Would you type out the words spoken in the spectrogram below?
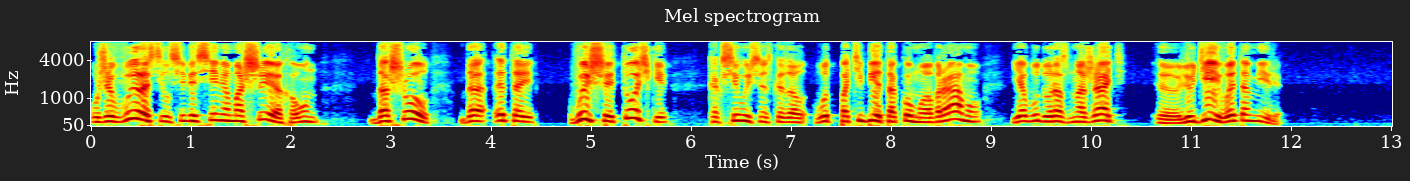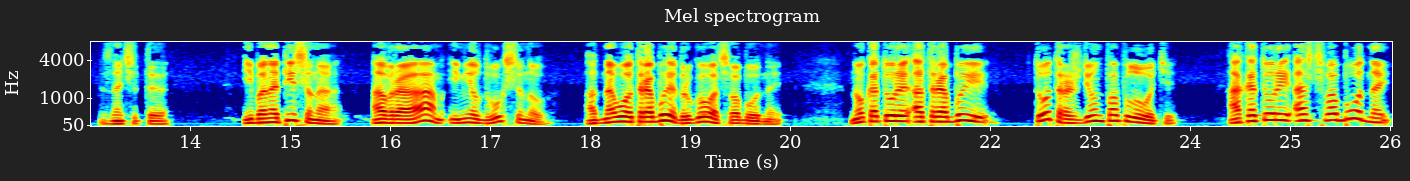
уже вырастил себе семя Машеха. Он дошел до этой высшей точки, как Всевышний сказал, вот по тебе, такому Аврааму, я буду размножать э, людей в этом мире. Значит, э, ибо написано, Авраам имел двух сынов, одного от рабы, а другого от свободной. Но который от рабы, тот рожден по плоти, а который от свободной,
